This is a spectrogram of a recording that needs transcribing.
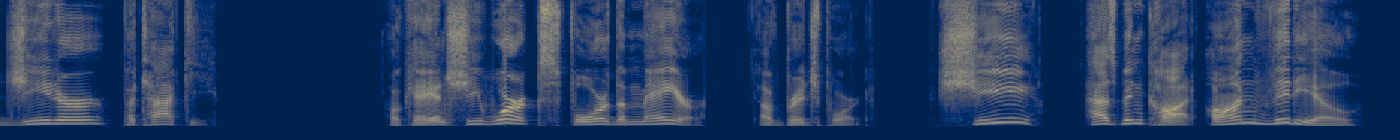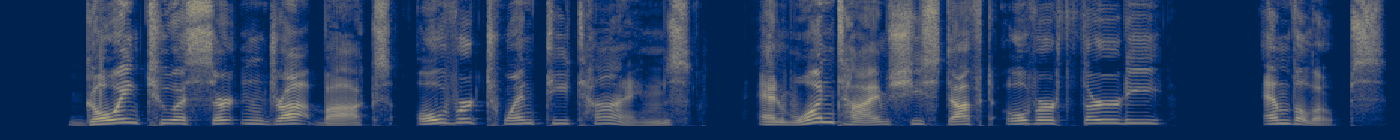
Geter Pataky. Okay, and she works for the mayor of Bridgeport. She has been caught on video going to a certain drop box over 20 times, and one time she stuffed over 30 envelopes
